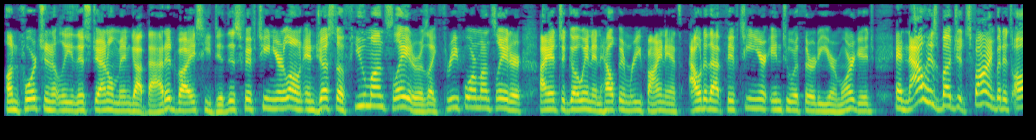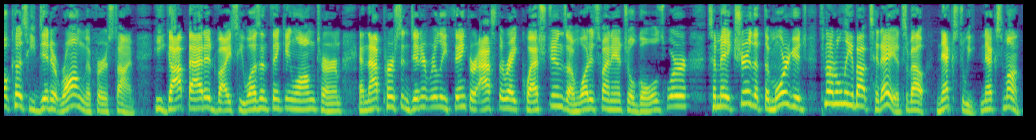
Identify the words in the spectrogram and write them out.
Unfortunately, this gentleman got bad advice. He did this 15 year loan and just a few months later, it was like three, four months later, I had to go in and help him refinance out of that 15 year into a 30 year mortgage. And now his budget's fine, but it's all because he did it wrong the first time. He got bad advice. He wasn't thinking long term and that person didn't really think or ask the right questions on what his financial goals were to make sure that the mortgage, it's not only about today, it's about next week, next month.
